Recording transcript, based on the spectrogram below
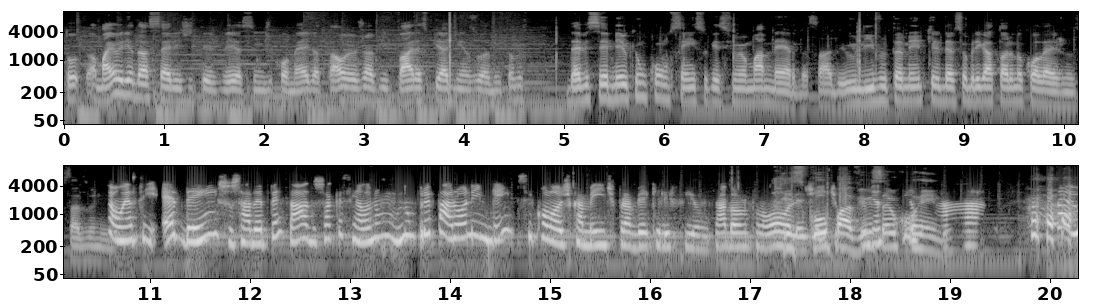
to- a maioria das séries de TV, assim, de comédia e tal, eu já vi várias piadinhas zoando. Então, deve ser meio que um consenso que esse filme é uma merda, sabe? E o livro também, porque ele deve ser obrigatório no colégio nos Estados Unidos. Então, é assim, é denso, sabe? É pesado. Só que assim, ela não, não preparou ninguém psicologicamente pra ver aquele filme, sabe? Ela não falou, olha, Riscou gente, o pavio e saiu correndo. Saiu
